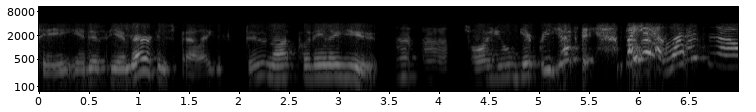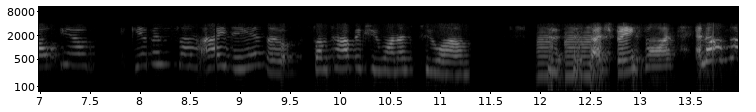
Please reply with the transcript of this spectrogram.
T. It is the American spelling. Do not put in a U. Mm-mm. or you will get rejected. But yeah, let us know. You know, give us some ideas or some topics you want us to um to, to touch base on, and also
